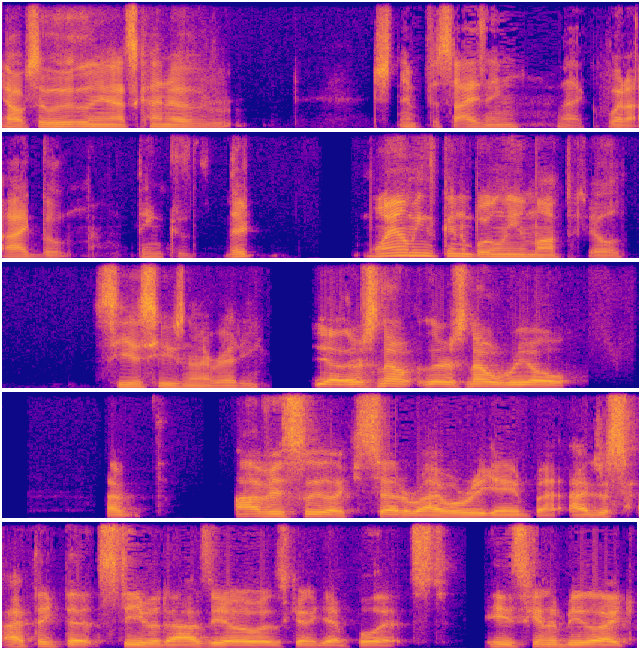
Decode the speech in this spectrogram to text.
Absolutely, and that's kind of just emphasizing like what I think they're Wyoming's gonna bully them off the field. CSU's not ready. Yeah, there's no there's no real. I'm obviously like you said a rivalry game, but I just I think that Steve Addazio is gonna get blitzed. He's gonna be like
